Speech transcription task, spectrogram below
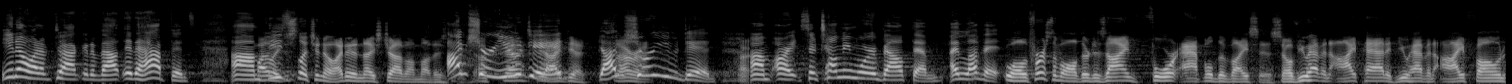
you know what I'm talking about. It happens. Um, By the way, just let you know, I did a nice job on Mother's Day. I'm sure you did. Yeah, I did. I'm All right. sure you did. Um, all right, so tell me more about them. I love it. Well, first of all, they're designed for Apple devices. So if you have an iPad, if you have an iPhone,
